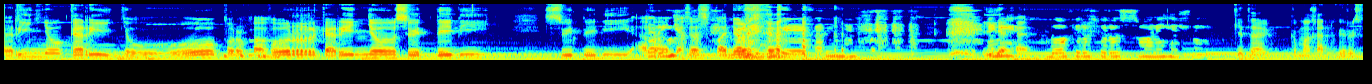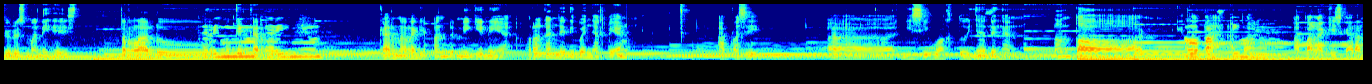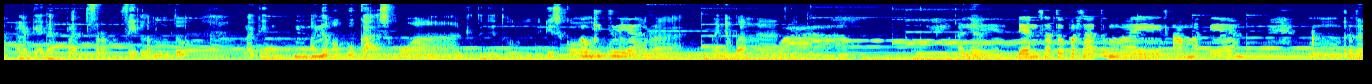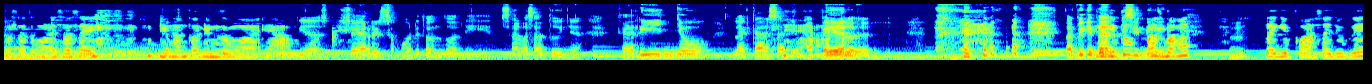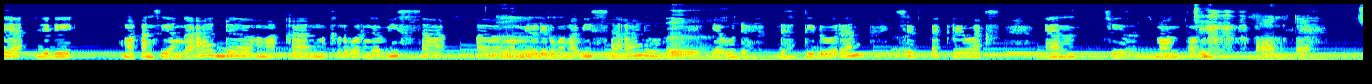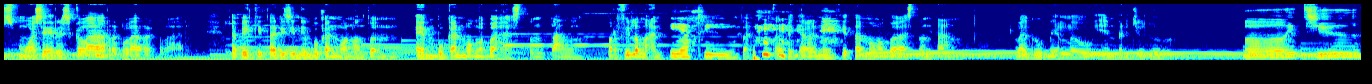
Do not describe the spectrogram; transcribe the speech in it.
Cariño, cariño, por favor, cariño, sweet baby, sweet baby apa Cariño. bahasa Spanyol? Ya iya Ini kan, bawa virus-virus money heist nih. kita kemakan virus-virus money heist terlalu Cariño, mungkin karena cariño. karena lagi pandemi gini ya, orang kan jadi banyak yang apa sih eh, ngisi waktunya dengan nonton. Gitu Oh kan. pastinya. Apa- apalagi sekarang lagi ada platform film tuh lagi Mhm. ada ngebuka semua gitu-gitu diskon Oh, gitu ya? murah-murah banyak banget gitu. Wow. makanya Iya, iya. Dan satu persatu mulai tamat ya. hmm, Satu persatu mulai selesai dinontonin semua. Ya ampun. dia series semua ditontonin salah satunya Cariño La Casa de Papel tapi kita di gitu sini pas banget Hmm? lagi puasa juga ya. Jadi makan siang nggak ada, makan keluar nggak bisa, uh, ngemil di rumah nggak bisa. Aduh. eh, Ya udah, udah tiduran, sit back, relax, and chill, nonton. chill, nonton semua series kelar kelar kelar tapi kita di sini bukan mau nonton eh bukan mau ngebahas tentang perfilman Iya sih. Ta- tapi kali ini kita mau ngebahas tentang lagu mellow yang berjudul Oh It's You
